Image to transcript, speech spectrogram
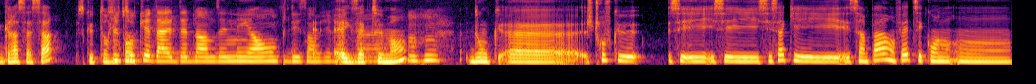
grâce à ça, parce que de temps en Plutôt temps, que d'être dans des néons puis des environnements. Exactement. Mhm. donc je trouve que c'est ça qui est sympa en fait, c'est qu'on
